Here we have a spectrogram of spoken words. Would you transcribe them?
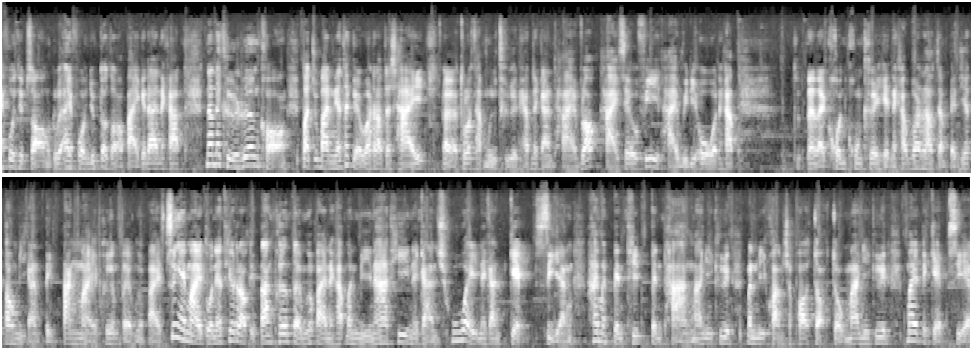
iPhone 12 หรือ iPhone ยุคต่อๆไปก็ได้นะครับ นั่นก็คือเรื่องของปัจจุบันนี้ถ้าเกิดว่าเราจะใช้โทรศัพท์มือถือนะครับในการถ่ายบล็อกถ่ายเซลฟี่ถ่ายวิดีโอนะครับ หลายๆคนคงเคยเห็นนะครับว่าเราจำเป็นที่จะต้องมีการติดตั้งไมค์เพิ่มเติมเข้าไป ซึ่งไอ้ไมค์ตัวนี้ที่เราติดตั้งเพิ่มเติมเข้าไปนะครับมันมีหน้าที่ในการช่วยในการเก็บเสียง ให้มันเป็นทิศเป็นทางมากยิ่งขึ้น มันมีความเฉพาะเจาะจงมากยิ่งขึ้น ไม่ไปเก็บเสียง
